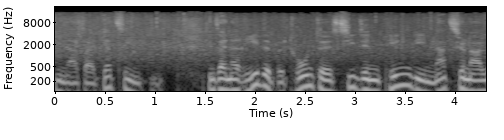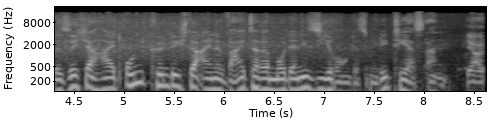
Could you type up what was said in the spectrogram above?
China seit Jahrzehnten. In seiner Rede betonte Xi Jinping die nationale Sicherheit und kündigte eine weitere Modernisierung des Militärs an. 要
